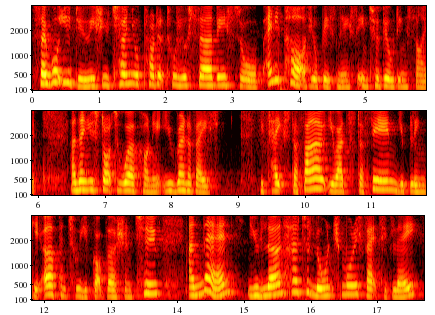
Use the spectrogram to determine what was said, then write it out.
So, what you do is you turn your product or your service or any part of your business into a building site, and then you start to work on it, you renovate you take stuff out, you add stuff in, you bling it up until you've got version 2, and then you learn how to launch more effectively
